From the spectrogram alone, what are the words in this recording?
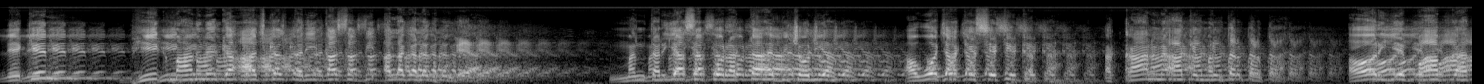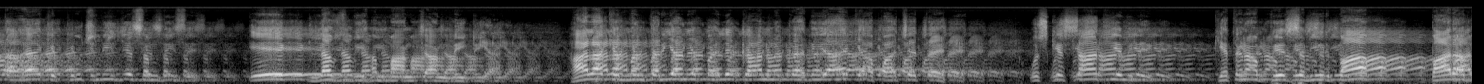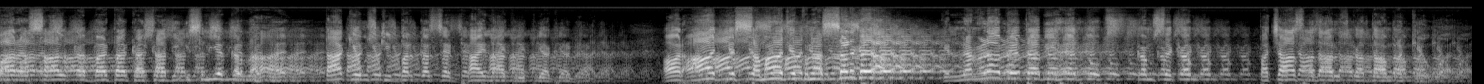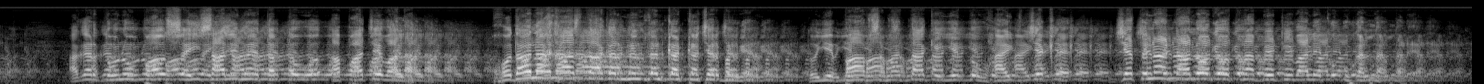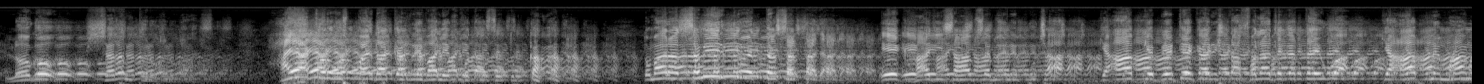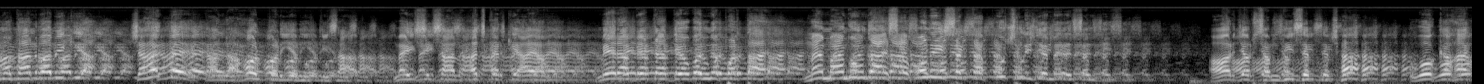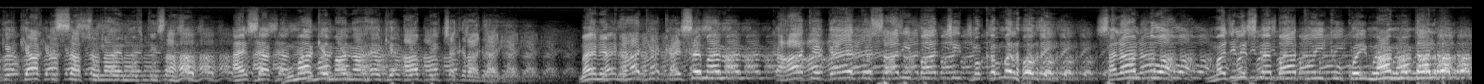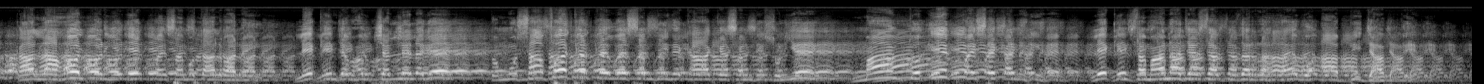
लेकिन भीख मांगने का आजकल तरीका सब भी अलग अलग हो गया है। मंतरिया सबको रखता है बिचौलिया। और वो जाके सेटिंग करता है। कान में आके मंत्र पढ़ता है। और ये बाप कहता है कि पूछ लीजिए समझी से, एक लफ्ज भी हम मांग चांग नहीं किया। हालाँकि मंतरिया ने पहले कान में कह दिया है कि अपाचे तय है। उसके साथ ये मिलेगी। कितना बेजमीर बाप बारह बारह साल का बेटा का शादी इसलिए कर रहा है ताकि उसकी बरकत से ढाई लाख रुपया घर में आ जाए। और आज ये समाज इतना सड़ गया कि लंगड़ा बेटा भी है तो कम से कम पचास हज़ार उसका दाम रखे हुआ है। अगर दोनों पाव सही सालिम है, तब तो वो अपाचे वाला खुदा ना खास्ता अगर न्यूटन का टीचर बन गया तो ये बाप समझता कि ये तो वाइट चेक है। जितना डालोगे, उतना बेटी वाले को उगलना पड़ेगा। लोगों, शर्म करो हया करो उस पैदा करने वाले खुदा से। तुम कहा तुम्हारा ज़मीन क्यों इतना सड़ता जा रहा एक हाजी साहब से मैंने पूछा कि आपके बेटे का रिश्ता फला जगह तय हुआ? क्या आपने मांग मुतालबा भी किया? चाहते लाहौल पढ़िए मुफ्ती साहब, मैं इसी साल हज करके आया हूँ। मेरा बेटा देवबंद में पढ़ता है। मैं मांगूँगा, ऐसा हो नहीं सकता। पूछ लीजिए मेरे समझी से। और जब समझी से पूछा, वो कहा कि क्या किस्सा सुना है मुफ्ती साहब? ऐसा घुमा के मांगा है कि आप भी चकरा जाइए। मैंने कहा कि कैसे मांगा कहा कि गए तो सारी बातचीत मुकम्मल हो गई। सलाम दुआ। मजलिस में बात हुई कि कोई मांग मुतालबा? कहा लाहौल पर ये एक पैसा मुतालबा नहीं। लेकिन जब हम चलने लगे तो मुसाफा करते हुए समझी ने कहा कि समझी सुनिए मांग तो एक पैसे का नहीं है लेकिन जमाना जैसा गुजर रहा है वो आप भी जानते हैं।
